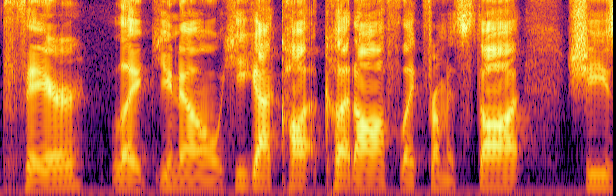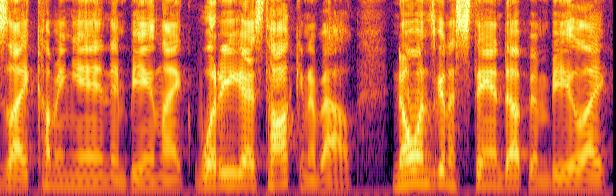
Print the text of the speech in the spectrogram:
fair. Like you know, he got caught cut off like from his thought. She's like coming in and being like, "What are you guys talking about?" No one's gonna stand up and be like,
